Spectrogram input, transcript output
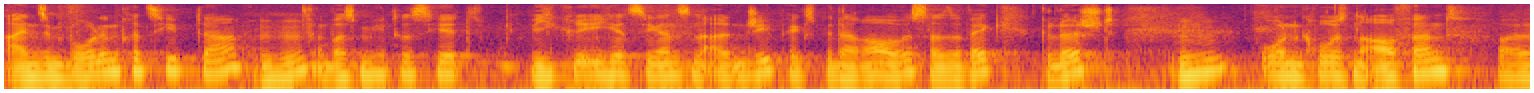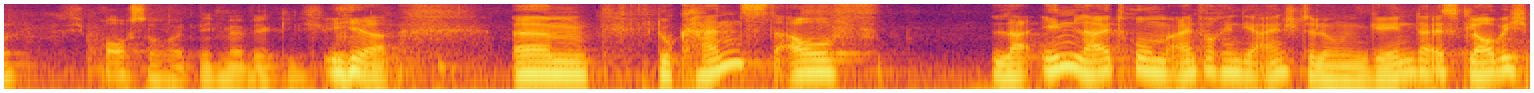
ein Symbol im Prinzip dar. Mhm. Und was mich interessiert, wie kriege ich jetzt die ganzen alten JPEGs wieder raus, also weg, gelöscht, mhm. ohne großen Aufwand, weil ich brauche sie heute nicht mehr wirklich. Ja, ähm, du kannst auf in Lightroom einfach in die Einstellungen gehen. Da ist, glaube ich,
